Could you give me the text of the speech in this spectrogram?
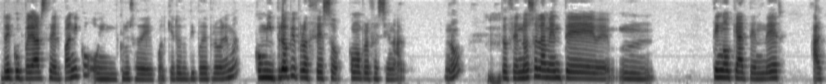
recuperarse del pánico o incluso de cualquier otro tipo de problema con mi propio proceso como profesional, ¿no? Entonces, no solamente mm, tengo que atender a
